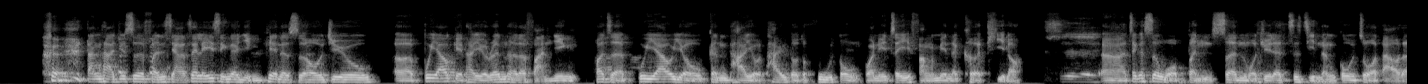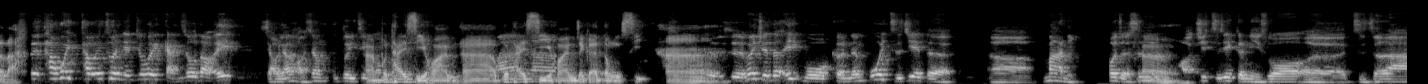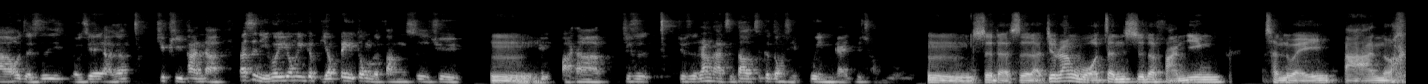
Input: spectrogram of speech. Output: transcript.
当他就是分享这类型的影片的时候，就呃不要给他有任何的反应，或者不要有跟他有太多的互动，关于这一方面的课题咯。是，啊、这个是我本身我觉得自己能够做到的啦。对，他会他会突然间就会感受到，哎，小梁好像不对劲啊，哦，不太喜欢啊，不太喜欢这个东西啊。是是会觉得，哎，我可能不会直接的呃骂你，或者是嗯啊去直接跟你说呃指责啊，或者是有些好像去批判他，但是你会用一个比较被动的方式去嗯去把他就是就是让他知道这个东西不应该去传播。嗯，是的，是的，就让我真实的反应成为答案哦。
